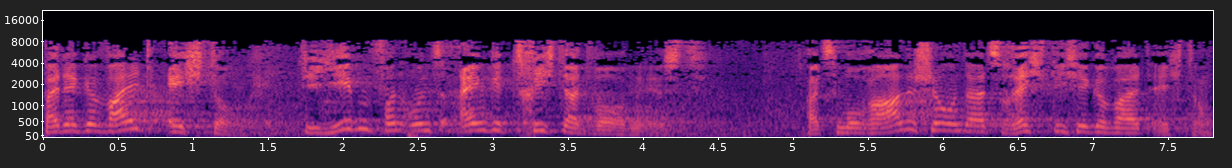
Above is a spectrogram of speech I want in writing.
bei der Gewaltächtung, die jedem von uns eingetrichtert worden ist, als moralische und als rechtliche Gewaltächtung,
